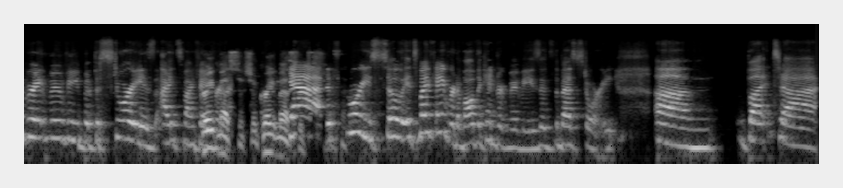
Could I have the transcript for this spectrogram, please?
a great movie but the story is it's my favorite. great message a great message. Yeah the story is so it's my favorite of all the kendrick movies. It's the best story. Um, but uh,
